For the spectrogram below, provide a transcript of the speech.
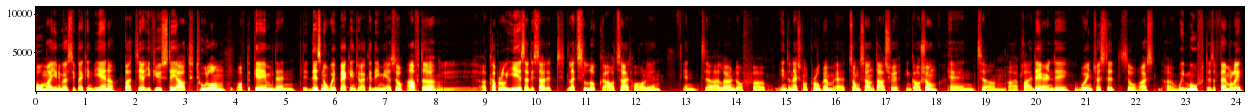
for my university back in Vienna. But yeah, if you stay out too long of the game, then there's no way back into academia. So after uh, a couple of years, I decided let's look outside Hualien. And uh, I learned of uh, international program at Zhongshan Daxue in Kaohsiung, and um, I applied there, and they were interested. So I, uh, we moved as a family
